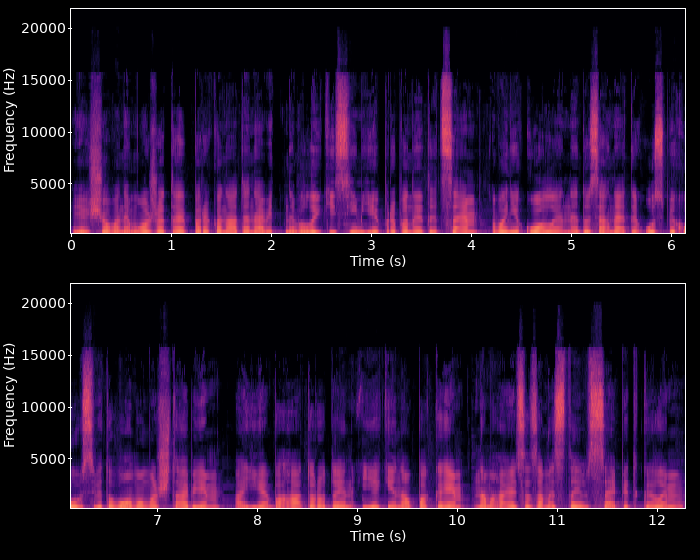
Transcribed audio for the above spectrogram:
Якщо ви не можете переконати навіть невеликі сім'ї припинити це, ви ніколи не досягнете успіху в світовому масштабі. А є багато родин, які навпаки намагаються замести все під килим.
